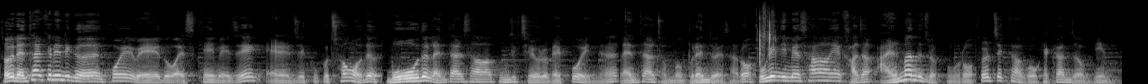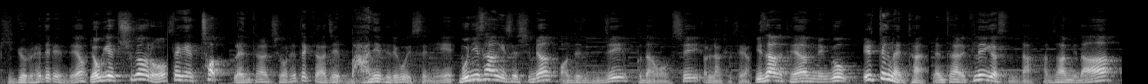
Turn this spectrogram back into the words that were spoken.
저희 렌탈 클리닉은 코웨이 외에도 SK매직, LG, 쿠쿠, 청호 등 모든 렌탈사와 공식 제휴를 맺고 있는 렌탈 전문 브랜드 회사로 고객님의 상황에 가장 알맞는 제품으로 솔직하고 객관적인 비교를 해드리는데요. 여기에 추가로 생애 첫 렌탈 지원 혜택까지 많이 드리고 있으니 문의사항 있으시면 언제든지 부담 없이 연락주세요. 이상 대한민국 1등 렌탈, 렌탈 클리닉이었습니다. 감사합니다.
